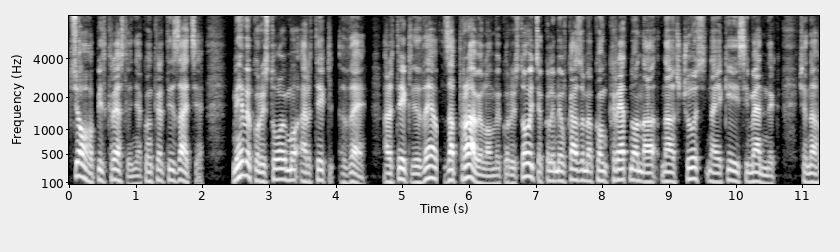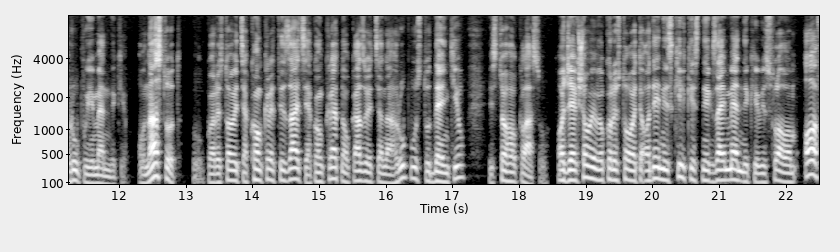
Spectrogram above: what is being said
цього підкреслення, конкретизація, ми використовуємо артикль the. Артикль the за правилом використовується, коли ми вказуємо конкретно на, на щось, на якийсь іменник чи на групу іменників. У нас тут використовується конкретизація, конкретно вказується на групу студентів із цього класу. Отже, якщо ви використовуєте один із кількісних займенників із словом of,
